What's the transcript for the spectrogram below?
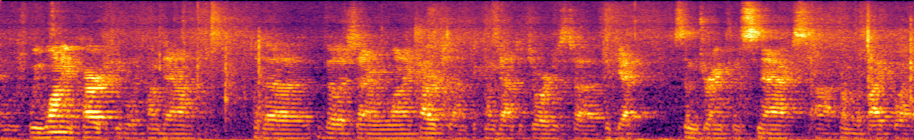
And we want to encourage people to come down to the village center. We want to encourage them to come down to George's to, to get some drinks and snacks uh, from the bikeway.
